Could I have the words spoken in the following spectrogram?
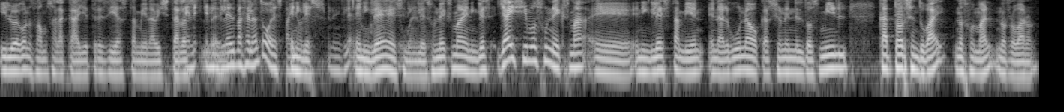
Y luego nos vamos a la calle tres días también a visitarlas. ¿En, en inglés va a ser el evento o en español? En inglés. En inglés. En inglés, en inglés. Un EXMA en inglés. Ya hicimos un EXMA eh, en inglés también en alguna ocasión en el 2014 en Dubai. Nos fue mal, nos robaron.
